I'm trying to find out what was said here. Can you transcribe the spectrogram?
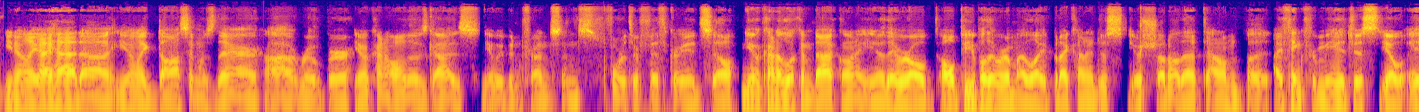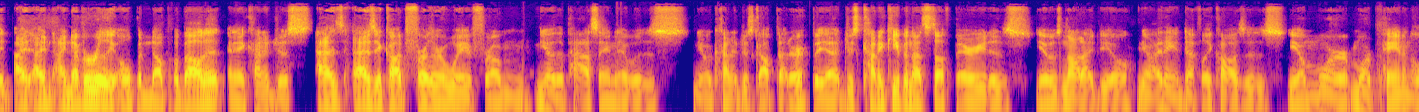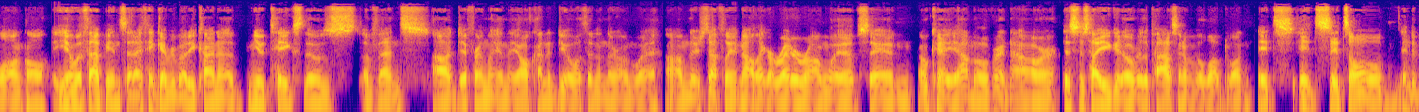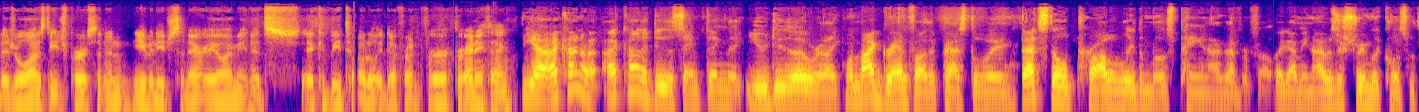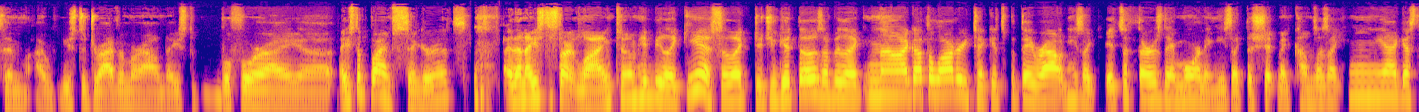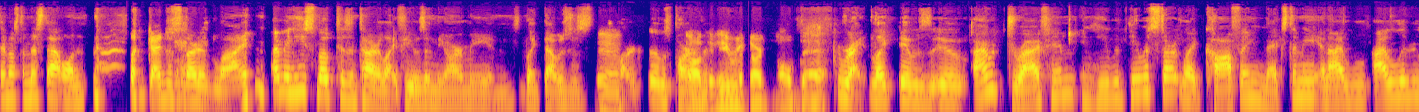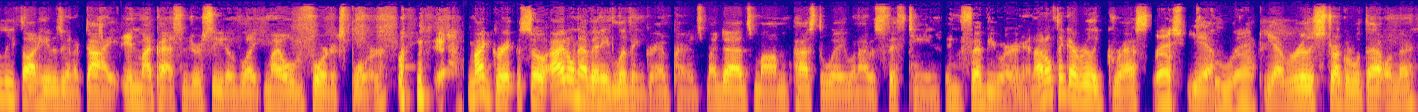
you know, like I had uh, you know, like Dawson was there, uh Roper, you know, kind of all those guys. You know, we've been friends since fourth or fifth grade. So, you know, kind of looking back on it, you know, they were all all people that were in my life, but I kind of just, you know, shut all that down. But I think for me it just, you know, it I I, I never really opened up about it. And it kind of just as as it got further away from, you know, the passing, it was, you know, kind of just got better. But yeah, just kind of keeping that stuff buried is, you know, is not ideal. You know, I think it definitely causes, you know, more more pain in the long haul. You know, with that being said, I think everybody kind of, you know, takes those events uh differently and they all kind of deal with it in their own way. Um there's definitely not like a right or wrong way of saying, okay, yeah, I'm over it now or this is how you get over the passing of a loved one. It's it's it's all individualized to each person and even each scenario. I mean, it's it could be totally different for for anything. Yeah, I kind of I kind of do the same thing that you do though. Where like when my grandfather passed away, that's still probably the most pain I've ever felt. Like I mean, I was extremely close with him. I used to drive him around. I used to before I uh, I used to buy him cigarettes, and then I used to start lying to him. He'd be like, "Yeah, so like, did you get those?" I'd be like, "No, I got the lottery tickets, but they were out." And he's like, "It's a Thursday morning." He's like, "The shipment comes." I was like, mm, "Yeah, I guess they must have missed that one." like I just started lying. I mean, he smoked his entire life. He was in the army, and like that was just Yeah. part. It was part Oh, of it. dude, he art all day. Right, like it was. It, I would drive him, and he would he would start like coughing next to me, and I I literally thought he was gonna die in my passenger seat of like my old Ford Explorer. Yeah. My great. So I don't have any living grandparents. My dad's mom passed away when I was 15 in February, and I don't think I really grasped. Grasp. Yeah. Grasp. Yeah, really struggled with that one there.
